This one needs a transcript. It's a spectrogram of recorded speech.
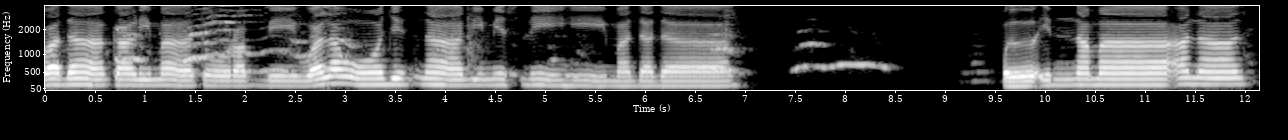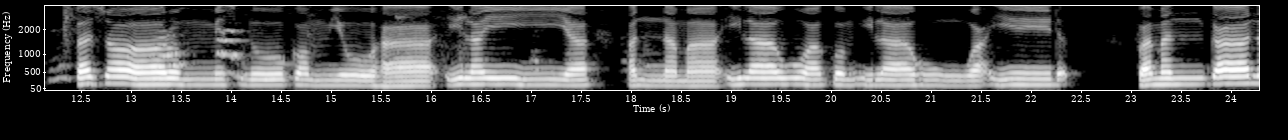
فدا كلمات ربي ولو جئنا بمثله مددا. قل إنما أنا بشر مثلكم يوحى إلي أنما إلهكم إله وحيد فمن كان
